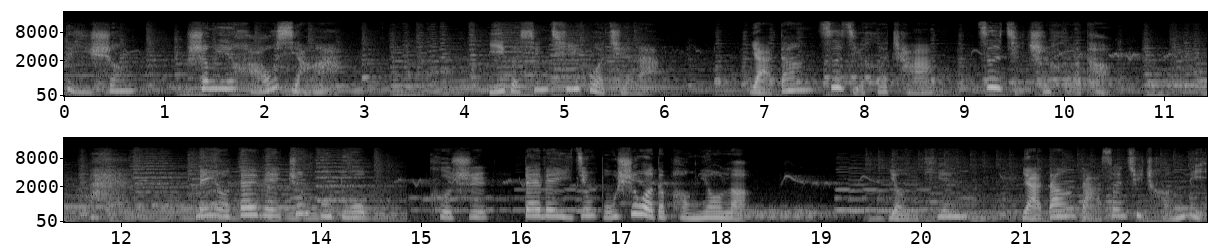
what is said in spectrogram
的一声。声音好响啊！一个星期过去了，亚当自己喝茶，自己吃核桃。唉，没有戴维真孤独。可是戴维已经不是我的朋友了。有一天，亚当打算去城里，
